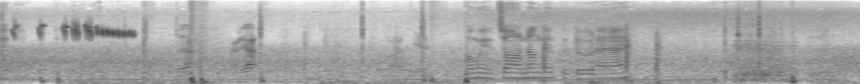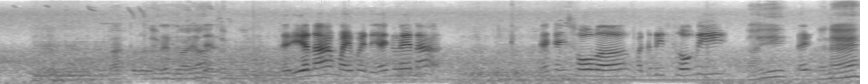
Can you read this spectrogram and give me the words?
hết rồi Được chưa? Không thì cho nó nâng lên từ từ này này Đấy, từ từ thêm thế một từ người thế nữa để, thêm một người để yên á, mày mày để anh lên á. Để anh anh xô vào, mày cứ đi xuống đi. đấy Đấy. đấy nè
